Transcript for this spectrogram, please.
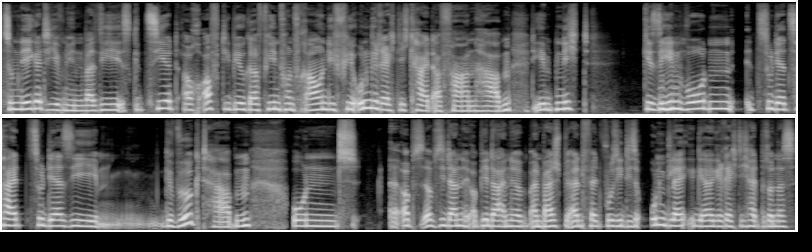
zum Negativen hin, weil sie skizziert auch oft die Biografien von Frauen, die viel Ungerechtigkeit erfahren haben, die eben nicht gesehen mhm. wurden zu der Zeit, zu der sie hm, gewirkt haben. Und äh, ob, ob sie dann, ob ihr da eine, ein Beispiel einfällt, wo sie diese Ungerechtigkeit, besonders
